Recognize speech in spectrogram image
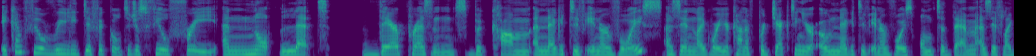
it can feel really difficult to just feel free and not let their presence become a negative inner voice as in like where you're kind of projecting your own negative inner voice onto them as if like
